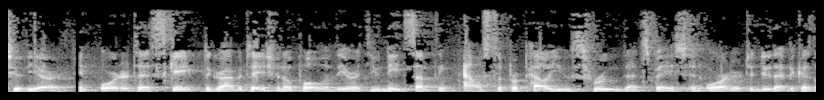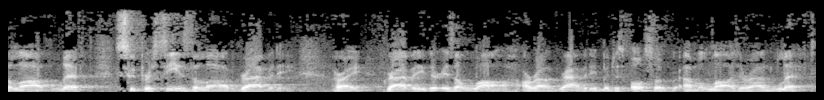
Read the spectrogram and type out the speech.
to the earth. In order to escape the gravitational pull of the earth, you need something else to propel you through that space in order to do that because the law of lift supersedes the law of gravity. All right? Gravity, there is a law around gravity, but there's also um, laws around lift.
